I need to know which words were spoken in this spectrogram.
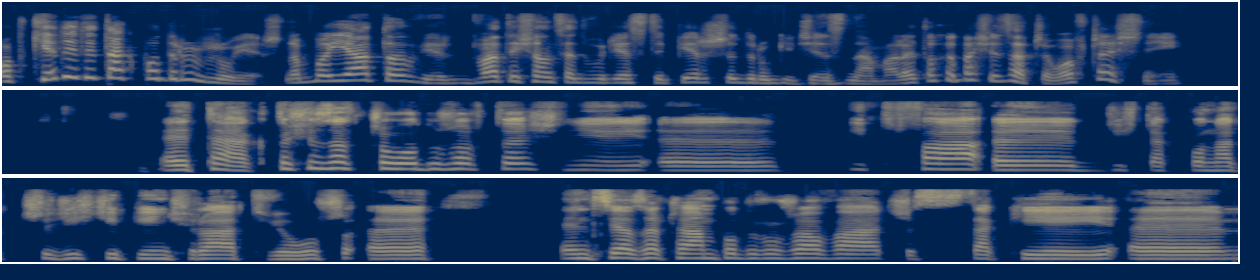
Od kiedy ty tak podróżujesz? No bo ja to, wiesz, 2021, drugi cię znam, ale to chyba się zaczęło wcześniej. E, tak, to się zaczęło dużo wcześniej e, i trwa e, gdzieś tak ponad 35 lat już. E, więc ja zaczęłam podróżować z takiej e,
